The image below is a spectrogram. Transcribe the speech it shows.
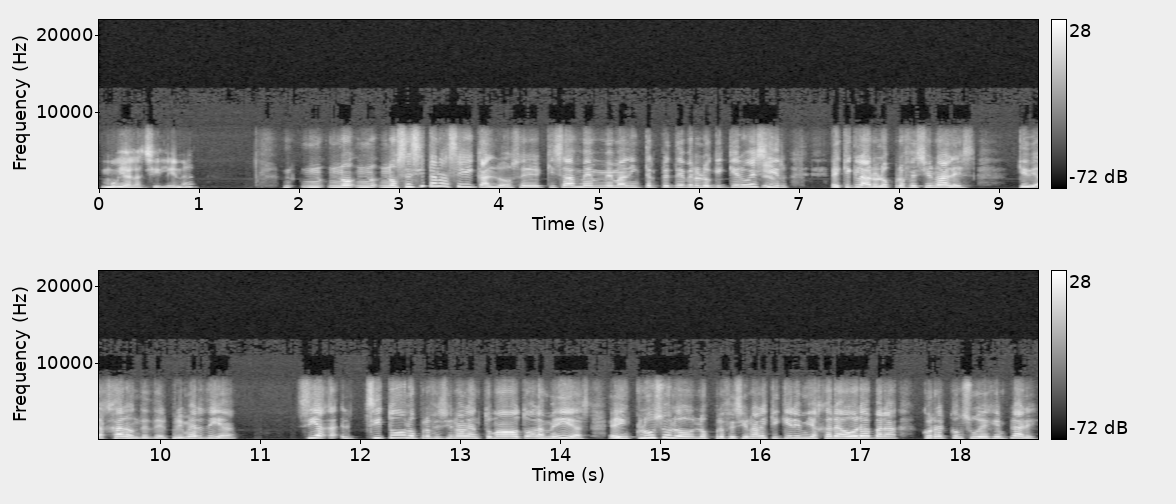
muy a la chilena. No, no, no sé si tan así, Carlos, eh, quizás me, me malinterpreté, pero lo que quiero decir es que, claro, los profesionales que viajaron desde el primer día, sí, todos los profesionales han tomado todas las medidas, e incluso lo- los profesionales que quieren viajar ahora para correr con sus ejemplares,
